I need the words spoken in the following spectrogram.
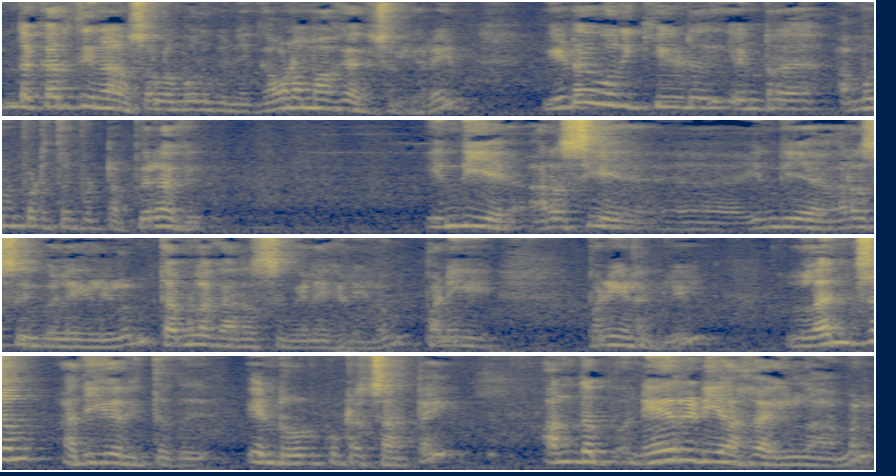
இந்த கருத்தை நான் சொல்லும்போது கொஞ்சம் கவனமாக சொல்கிறேன். இடஒதுக்கீடு என்ற அமுல்படுத்தப்பட்ட பிறகு இந்திய அரசிய இந்திய அரசு வேலைகளிலும் தமிழக அரசு வேலைகளிலும் பணி பணியிடங்களில் லஞ்சம் அதிகரித்தது என்ற ஒரு குற்றச்சாட்டை அந்த நேரடியாக இல்லாமல்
